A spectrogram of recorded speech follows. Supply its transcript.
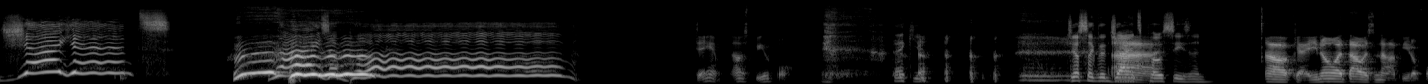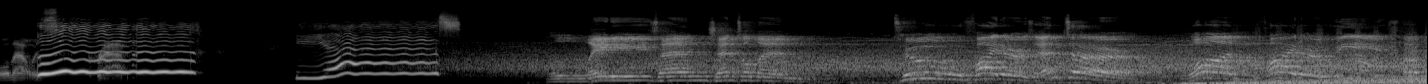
Giants rise above. Damn, that was beautiful. Thank you. Just like the Giants Ah. postseason. Okay, you know what? That was not beautiful. That was Ooh, yes. Ladies and gentlemen, two fighters enter. One fighter leaves the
